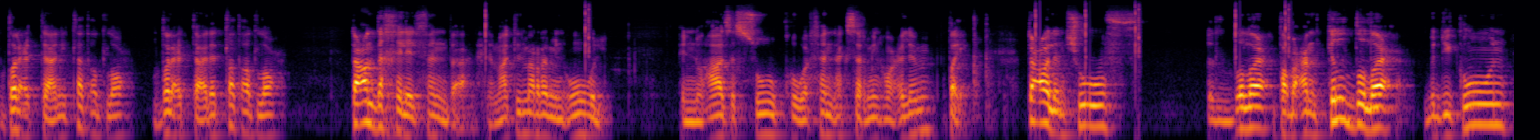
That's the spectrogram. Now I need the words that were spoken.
الضلع الثاني ثلاث أضلاع. الضلع الثالث ثلاث أضلاع. تعالوا ندخل الفن بقى. نحن ما كل مرة بنقول إنه هذا السوق هو فن أكثر منه علم. طيب تعالوا نشوف الضلع. طبعا كل ضلع بده يكون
